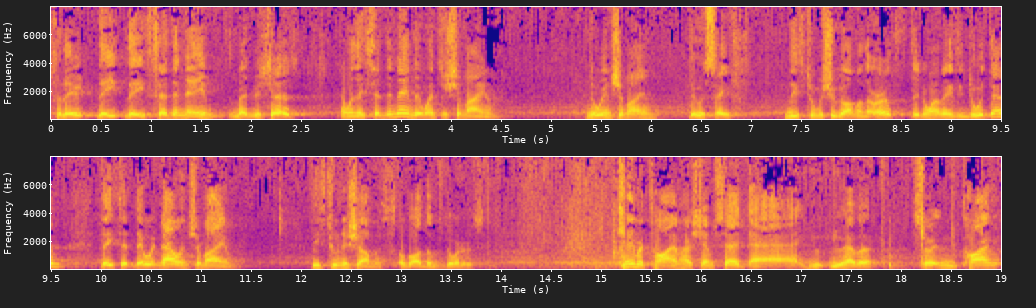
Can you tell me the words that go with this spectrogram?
So they, they, they said the name, the Medrash says, and when they said the name, they went to Shemayim. They were in Shemayim. They were safe. These two Meshugam on the earth, they didn't want to have anything to do with them. They said they were now in Shemayim. These two Neshamas of Adam's daughters. Came a time, Hashem said, ah, you, you have a certain time,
